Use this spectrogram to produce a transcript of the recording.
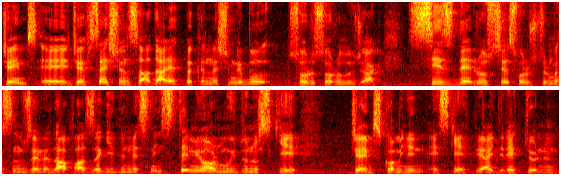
James e, Jeff Sessions'a Adalet Bakanı'na şimdi bu soru sorulacak. Siz de Rusya soruşturmasının üzerine daha fazla gidilmesini istemiyor muydunuz ki James Comey'nin eski FBI direktörünün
